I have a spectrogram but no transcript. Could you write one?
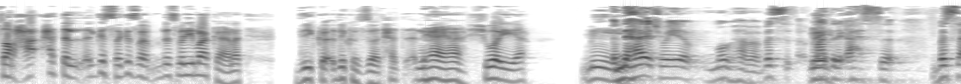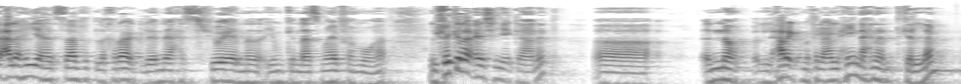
بصراحه حتى القصة قصة بالنسبة لي ما كانت ذيك ذيك الزود. حتى النهاية ها شوية مين؟ النهاية شوية مبهمة بس ما أدري أحس بس على هي سالفة الإخراج لأن أحس شوية إن يمكن الناس ما يفهموها. الفكرة إيش هي كانت؟ آه إنه الحركه مثلا الحين نحن نتكلم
